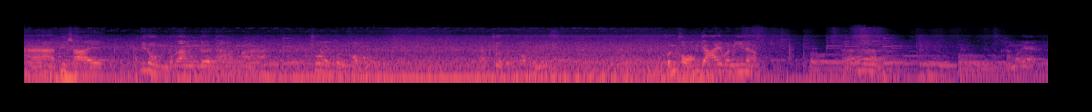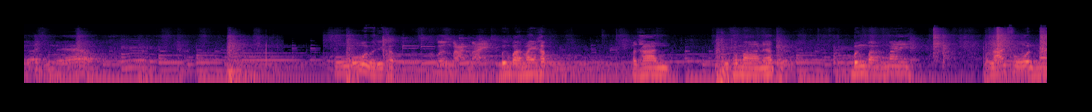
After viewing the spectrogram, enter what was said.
อ่า พี่ชายพี่หนุ่มกำลังเดินทางมาช่วยขนของนะครับช่วยขนของวันนี้ขนของย้ายวันนี้นะครับอ่าครั้งแรกเลยถึงแล้วโอ้ยสวัสดีครับ เบิ่งบานใหม่ เบิงบานไม้ครับ ประธาน สุธมานะครับ เบิงบานไม้ร้านโฟนนะ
